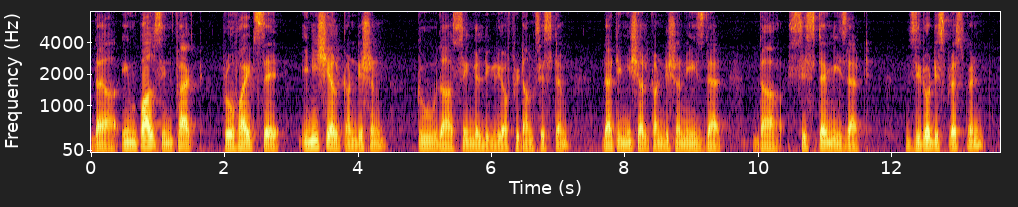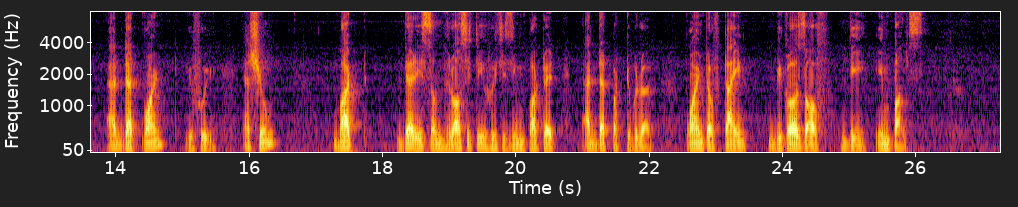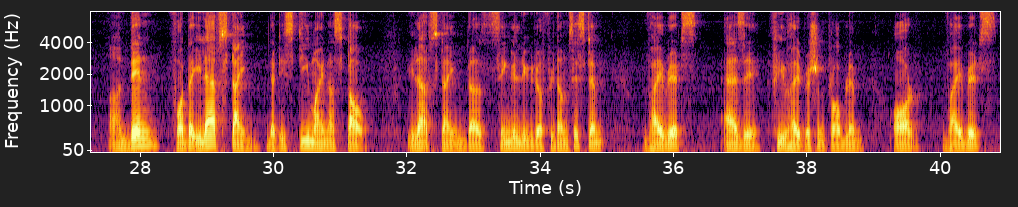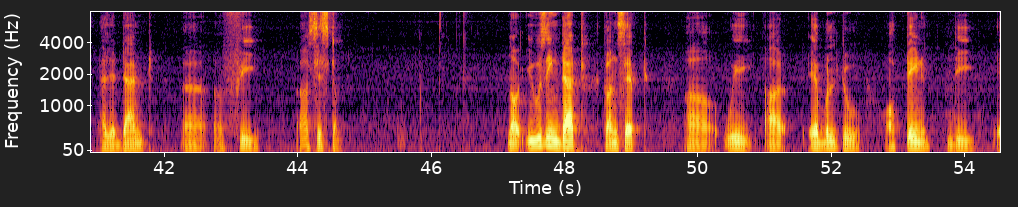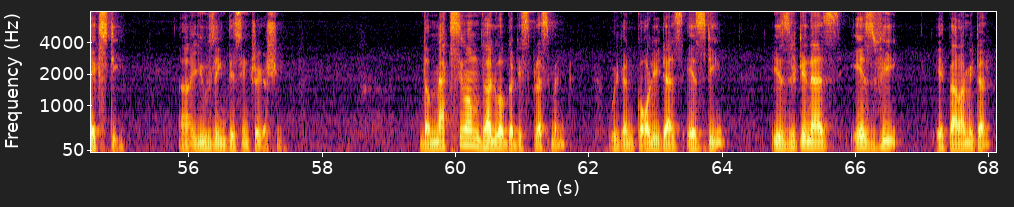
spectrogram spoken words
The impulse in fact provides a initial condition to the single degree of freedom system. That initial condition is that the system is at 0 displacement at that point if we assume, but there is some velocity which is imparted at that particular point of time because of the impulse. Uh, then for the elapsed time that is t minus tau elapsed time the single degree of freedom system vibrates as a free vibration problem or vibrates as a damped uh, uh, free uh, system. Now, using that concept uh, we are able to obtain the x t uh, using this integration. The maximum value of the displacement we can call it as S d is written as SV a parameter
